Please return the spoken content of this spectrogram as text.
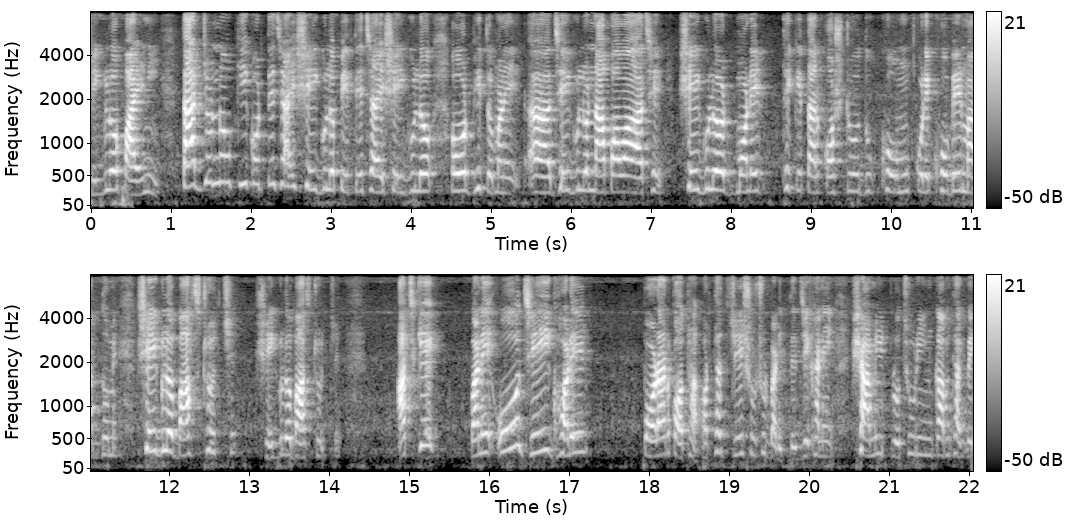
সেইগুলো পায়নি। তার জন্য কি করতে চায়? সেইগুলো পেতে চায়, সেইগুলো ওর ভিতর মানে যেইগুলো না পাওয়া আছে সেইগুলোর মনের থেকে তার কষ্ট, দুঃখ, অমুক করে ক্ষোভের মাধ্যমে, সেইগুলো বাস্ট হচ্ছে, সেইগুলো বাস্ট হচ্ছে। আজকে মানে ও যেই ঘরে পড়ার কথা, অর্থাৎ যে শ্বশুর বাড়িতে যেখানে স্বামীর প্রচুর ইনকাম থাকবে,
